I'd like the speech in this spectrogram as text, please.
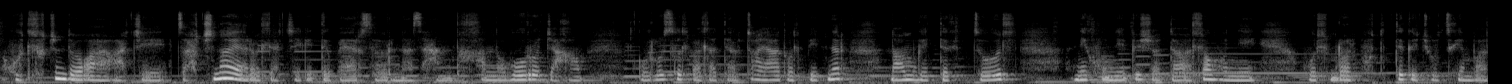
хөтлөгчин дуугаа байгаа чи зочноо яриулаач гэдэг байр суурнаас хандах нь өөрөө жахан өргөсгөл болоод явж байгаа. Яг бол бид нар ном гэдэг зүйл нэг хүний биш одоо олон хүний хөлмрөөр бүтдэг гэж үзэх юм бол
